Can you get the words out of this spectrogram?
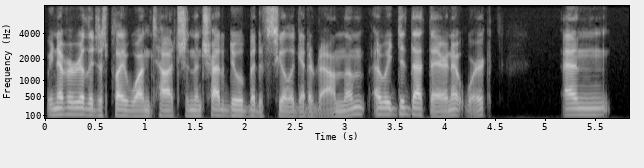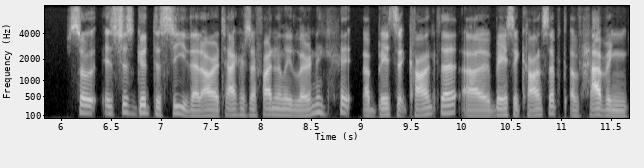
We never really just play one touch and then try to do a bit of skill to get around them. And we did that there and it worked. And so it's just good to see that our attackers are finally learning a basic concept, a basic concept of having,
